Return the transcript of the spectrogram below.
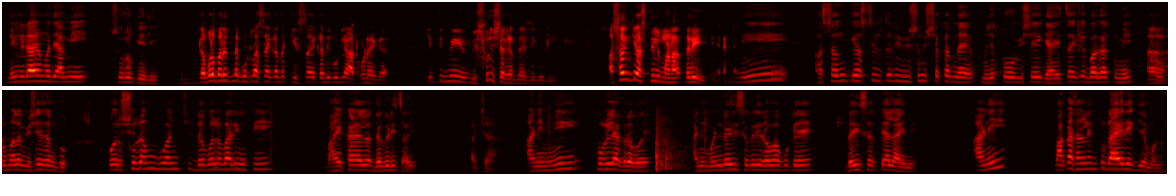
लिंगडाळमध्ये आम्ही सुरू केली. डबल बारीतला कुठला असा एखादा किस्सा एखादी कुठली आठवण आहे का की तुम्ही विसरू शकत नाही अशी कुठली? असंख्य असतील म्हणा तरी. मी असंख्य असतील तरी विसरू शकत नाही. म्हणजे तो विषय घ्यायचा आहे की बघा तुम्ही पण. तुम्हाला विषय सांगतो. परशुराम बुवांची डबलबारी होती भायखळ्याला दगडी चाळीत. अच्छा. आणि मी कुर्ल्याक रवय आणि मंडळी सगळी रवा कुठे दहीसर त्या लायनीक आणि माका सांगले तू डायरेक्ट ये म्हणून.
